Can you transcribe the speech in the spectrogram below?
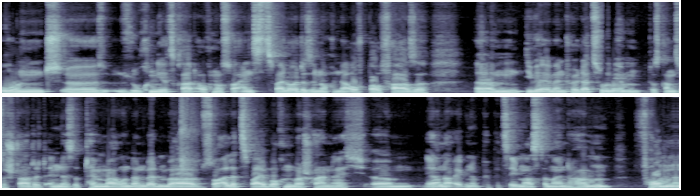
und äh, suchen jetzt gerade auch noch so eins, zwei Leute sind noch in der Aufbauphase, ähm, die wir eventuell dazu nehmen. Das Ganze startet Ende September und dann werden wir so alle zwei Wochen wahrscheinlich ähm, ja, eine eigene PPC Mastermind haben von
